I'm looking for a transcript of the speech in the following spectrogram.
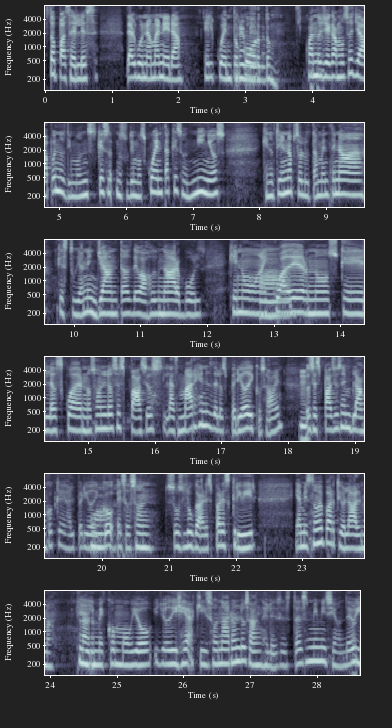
Esto para hacerles de alguna manera el cuento Tremendo. corto. Cuando llegamos allá, pues nos dimos, que, nos dimos cuenta que son niños que no tienen absolutamente nada, que estudian en llantas debajo de un árbol, que no hay Wow. cuadernos, que los cuadernos son los espacios, las márgenes de los periódicos, ¿saben? Los espacios en blanco que deja el periódico, Wow. esos son sus lugares para escribir. Y a mí esto me partió el alma. Claro. Y me conmovió y yo dije, aquí sonaron los ángeles, esta es mi misión de Aquí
